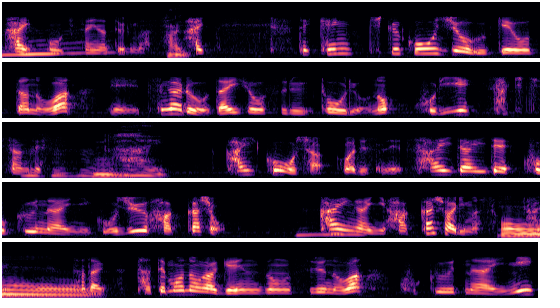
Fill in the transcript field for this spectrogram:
はい、大きさになっております。はい、はい。で建築工事を請け負ったのは、えー、津軽を代表する棟梁の堀江佐吉さんです。はい。開校舎はですね最大で国内に58箇所、海外に8箇所あります。はい、ただ建物が現存するのは国内に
